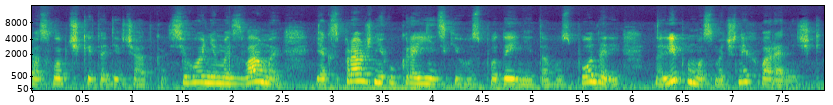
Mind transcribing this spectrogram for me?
вас, хлопчики та дівчатка! Сьогодні ми з вами, як справжні українські господині та господарі, наліпимо смачних вареничків.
